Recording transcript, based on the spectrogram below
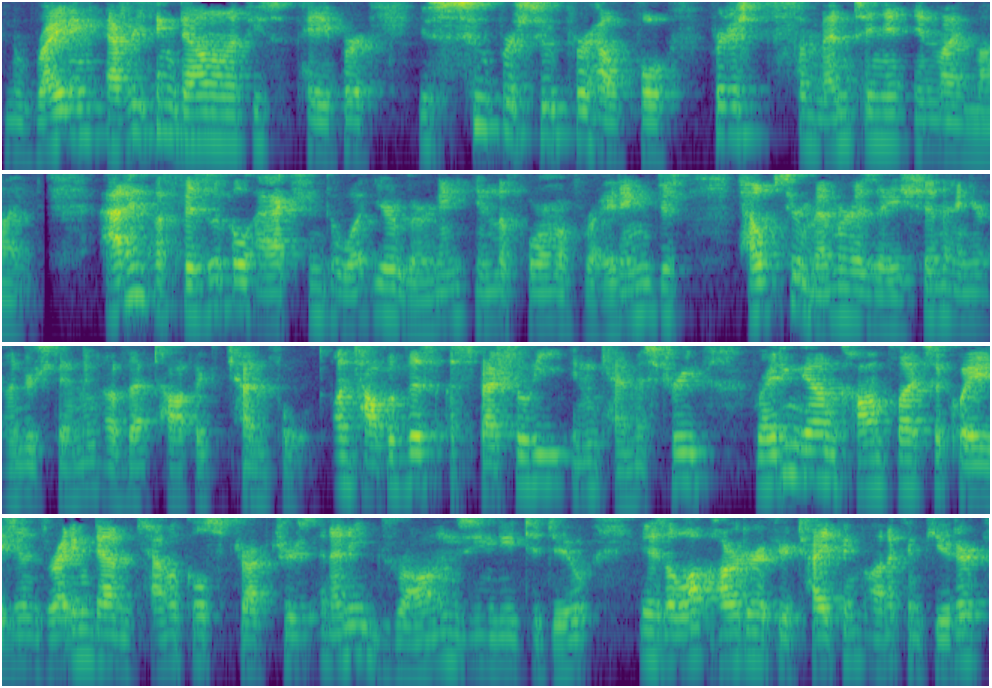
and writing everything down on a piece of paper is super super helpful for just cementing it in my mind. Adding a physical action to what you're learning in the form of writing just helps your memorization and your understanding of that topic tenfold. On top of this, especially in chemistry, writing down complex equations, writing down chemical structures, and any drawings you need to do is a lot harder if you're typing on a computer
